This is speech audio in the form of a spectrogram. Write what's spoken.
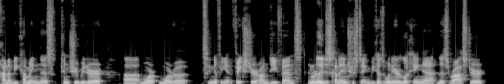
kind of becoming this contributor, uh, more more of a significant fixture on defense and really just kind of interesting because when you're looking at this roster,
